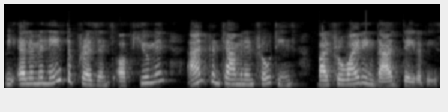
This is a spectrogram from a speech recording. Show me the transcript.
We eliminate the presence of human and contaminant proteins by providing that database.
